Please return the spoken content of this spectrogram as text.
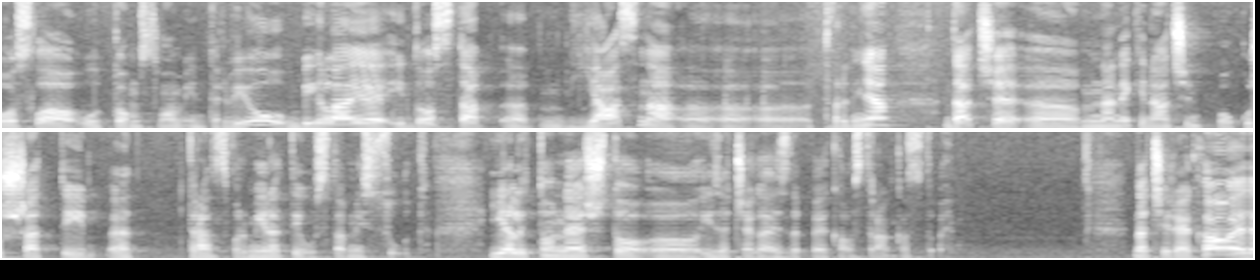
poslao u tom svom intervjuu bila je i dosta jasna e, e, e, tvrdnja da će na neki način pokušati transformirati Ustavni sud. Je li to nešto e, iza čega SDP kao stranka stoji? Znači, rekao je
